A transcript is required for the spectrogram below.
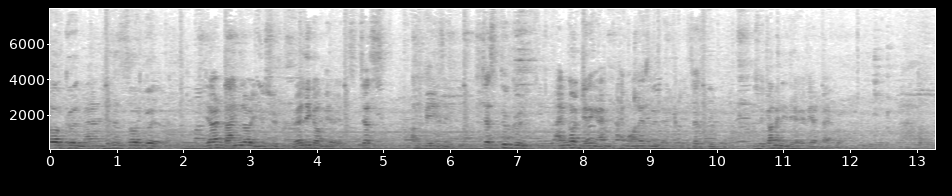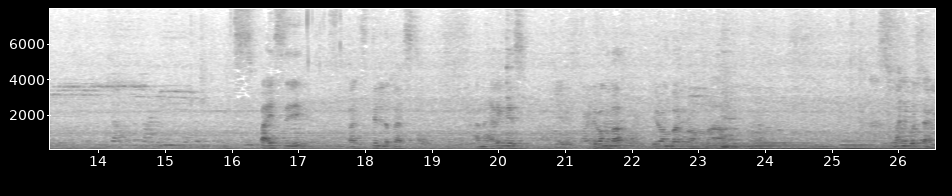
So good, man. This is so good. If you're in Bangalore, you should really come here. It's just amazing. Just too good. I'm not kidding. I'm, I'm honestly telling you. It's just too good. You should come and eat here if you're in Bangalore. It's spicy, but still the best. I'm having this iromba, iromba from uh, Manipur style.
